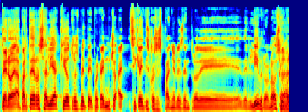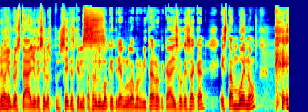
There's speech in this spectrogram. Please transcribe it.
Pero aparte de Rosalía, ¿qué otros Porque hay mucho. Sí que hay discos españoles dentro de- del libro, ¿no? O sea, Claro, por hay- ejemplo, está, yo qué sé, Los Punsetes, que le pasa lo mismo que Triángulo Amor Bizarro, que cada disco que sacan es tan bueno que.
